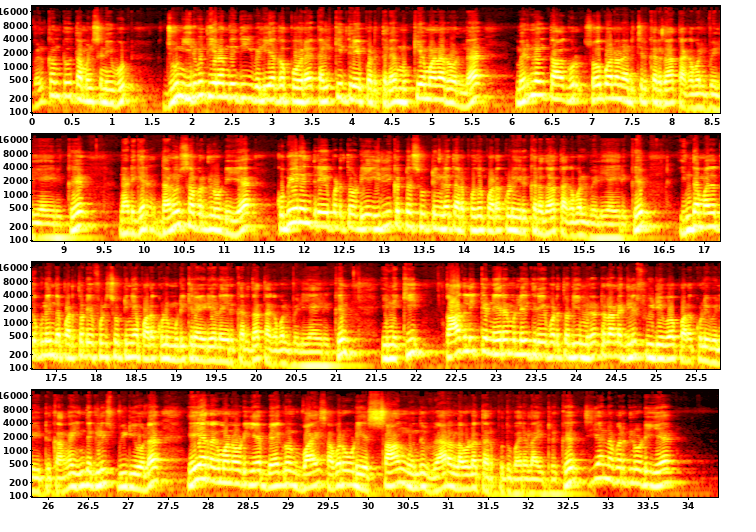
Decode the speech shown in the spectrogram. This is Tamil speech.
Welcome to Tamil Cinewood June இருபத்தி ஏழாம் தேதி வெளியாக போகிற கல்கி திரைப்படத்தில் முக்கியமான ரோலில் மிர்னல் தாகூர் சோபானா நடிச்சிருக்கிறதா தகவல் வெளியாகிருக்கு நடிகர் தனுஷ் அவர்களுடைய குபேரன் திரைப்படத்தோடைய இறுதிக்கட்ட ஷூட்டிங்கில் தற்போது படக்குழு இருக்கிறதா தகவல் வெளியாகிருக்கு இந்த மாதத்துக்குள்ளே இந்த படத்துடைய ஃபுல் ஷூட்டிங்கை படக்குழு முடிக்கிற ஐடியாவில் இருக்கிறதா தகவல் வெளியாகிருக்கு இன்றைக்கி காதலிக்க நேரமில்லை திரைப்படத்துடைய மிரட்டலான கிளிப்ஸ் வீடியோவை படக்குழு வெளியிட்டிருக்காங்க. இந்த கிளிப்ஸ் வீடியோவில் ஏஆர் ரஹ்மானோடைய பேக்ரவுண்ட் வாய்ஸ் அவருடைய சாங் வந்து வேற லெவலில் தற்போது வைரல் ஆயிட்டு இருக்கு ஜியான் அவர்களுடைய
